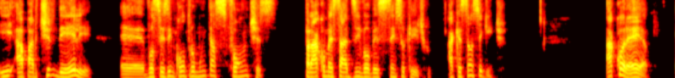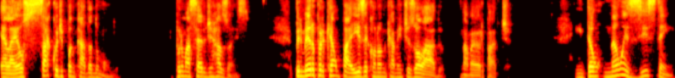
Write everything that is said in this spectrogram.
E a partir dele, é, vocês encontram muitas fontes para começar a desenvolver esse senso crítico. A questão é a seguinte: a Coreia, ela é o saco de pancada do mundo, por uma série de razões. Primeiro, porque é um país economicamente isolado, na maior parte. Então, não existem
